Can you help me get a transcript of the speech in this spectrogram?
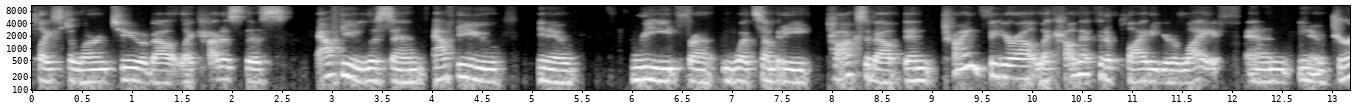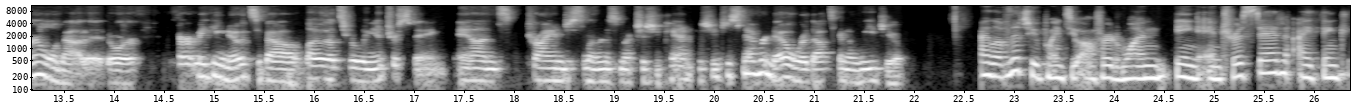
place to learn too about like, how does this, after you listen, after you, you know, read from what somebody talks about then try and figure out like how that could apply to your life and you know journal about it or start making notes about oh that's really interesting and try and just learn as much as you can because you just never know where that's going to lead you i love the two points you offered one being interested i think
